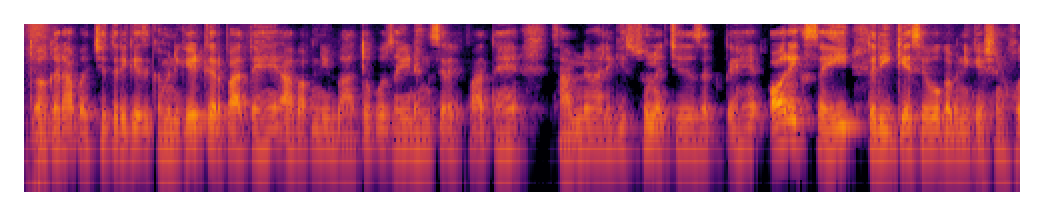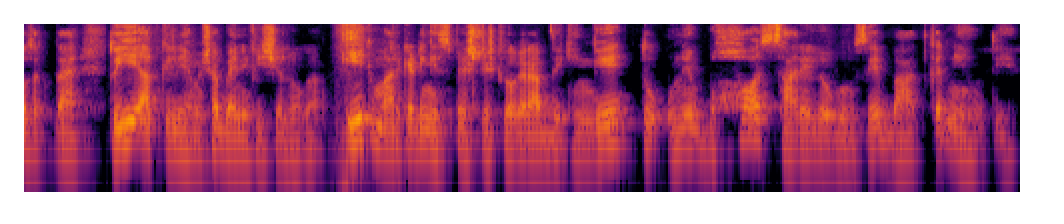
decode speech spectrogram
तो अगर आप अच्छे तरीके से कम्युनिकेट कर पाते हैं, आप अपनी बातों को सही ढंग से रख पाते हैं, सामने वाले की सुन अच्छे से सकते हैं और एक सही तरीके से वो कम्युनिकेशन हो सकता है तो ये आपके लिए हमेशा बेनिफिशियल होगा। एक मार्केटिंग स्पेशलिस्ट को अगर आप देखेंगे तो उन्हें बहुत सारे लोगों से बात करनी होती है।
